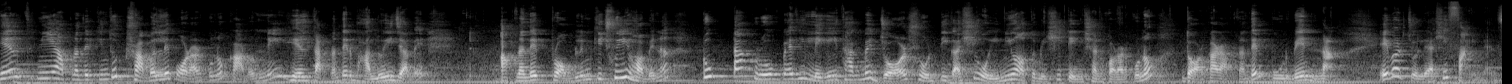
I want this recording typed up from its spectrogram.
হেলথ নিয়ে আপনাদের কিন্তু ট্রাভেলে পড়ার কোনো কারণ নেই। হেলথ আপনাদের ভালোই যাবে। আপনাদের প্রবলেম কিছুই হবে না। টুকটাক রোগ ব্যাধি লেগেই থাকবে, জ্বর, সর্দি, কাশি, ওই নিয়ে অত বেশি টেনশন করার কোনো দরকার আপনাদের পড়বে না। এবার চলে আসি ফাইন্যান্স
